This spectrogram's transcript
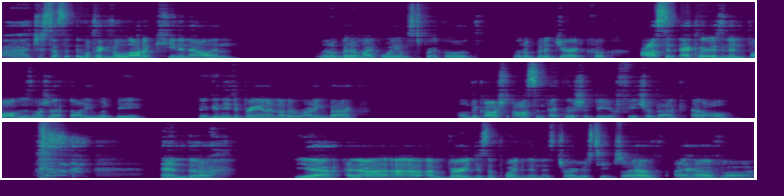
Uh, it just doesn't. It looks like it's a lot of Keenan Allen, a little bit of Mike Williams sprinkled, a little bit of Jared Cook. Austin Ekeler isn't involved as much as I thought he would be. I think they need to bring in another running back. I don't think Austin Ekeler should be your feature back at all. and uh, yeah, I, I, I'm very disappointed in this Chargers team. So I have I have uh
